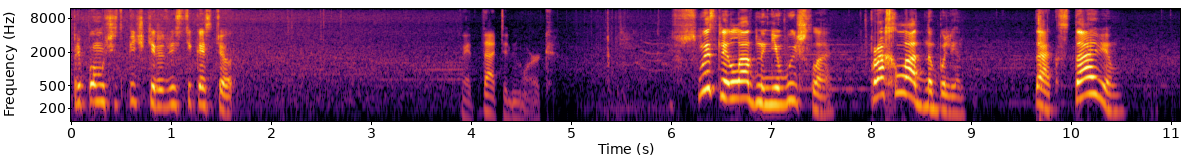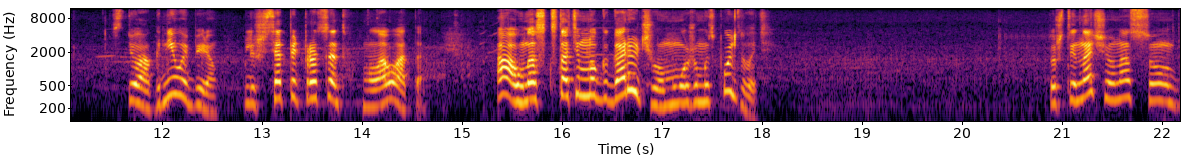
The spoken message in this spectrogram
при помощи спички развести костер. Wait, that didn't work. В смысле, ладно, не вышло? Прохладно, блин. Так, ставим. Все, огниво берем. Блин, 65% маловато. А, у нас, кстати, много горючего мы можем использовать. Потому что иначе у нас он,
